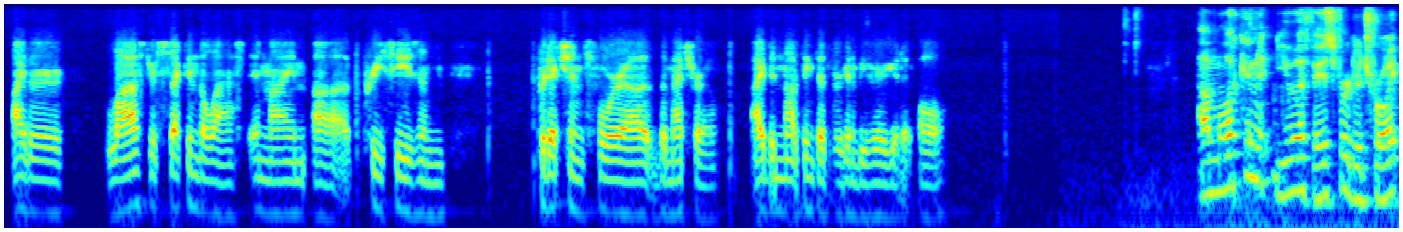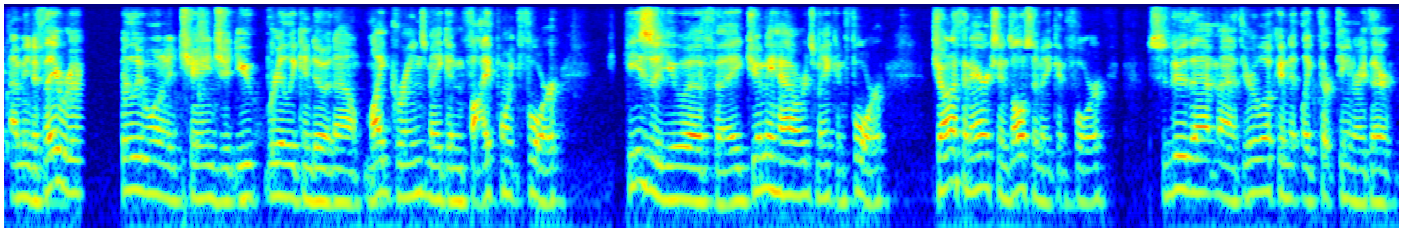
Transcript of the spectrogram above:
either last or second to last in my uh, preseason predictions for uh, the Metro. I did not think that they were going to be very good at all. I'm looking at UFAs for Detroit. I mean, if they re- really want to change it, you really can do it now. Mike Green's making 5.4. He's a UFA. Jimmy Howard's making four. Jonathan Ericsson's also making four. So do that math. You're looking at like 13 right there.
